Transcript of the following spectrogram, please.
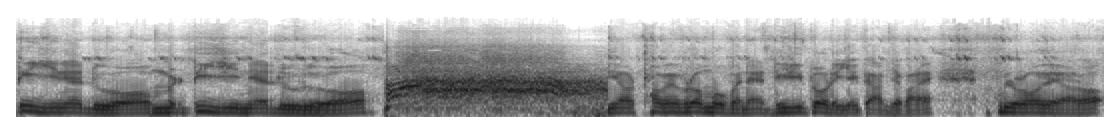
တည်နေတဲ့လူရောမတည်နေတဲ့လူတွေရောဒီတော့ try ဘရောမဟုတ်ဘဲနဲ့ DD bro တွေရေးပြောင်းဖြစ်ပါတယ်အခုလောလောဆယ်ကတော့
